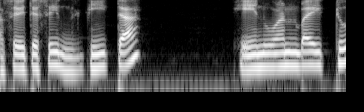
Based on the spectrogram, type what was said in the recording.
আছে হইতেছে beta n one by two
